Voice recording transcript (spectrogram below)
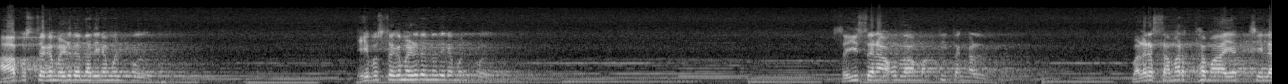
ആ പുസ്തകം എഴുതുന്നതിന് മുൻപ് ഈ പുസ്തകം എഴുതുന്നതിന് മുൻപ് സൈസനാവുന്ന മക്തി തങ്ങൾ വളരെ സമർത്ഥമായ ചില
